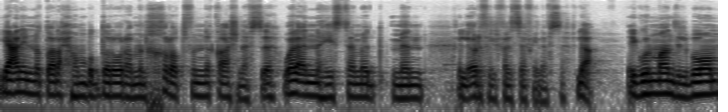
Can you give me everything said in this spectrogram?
يعني إنه طرحهم بالضرورة من خرط في النقاش نفسه ولا إنه يستمد من الإرث الفلسفي نفسه. لا. يقول ماندلبوم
